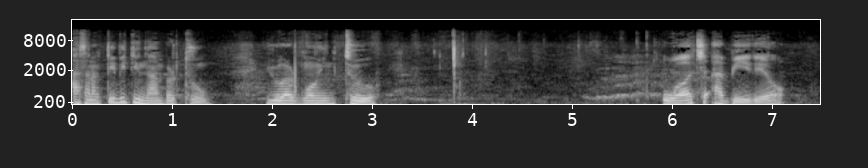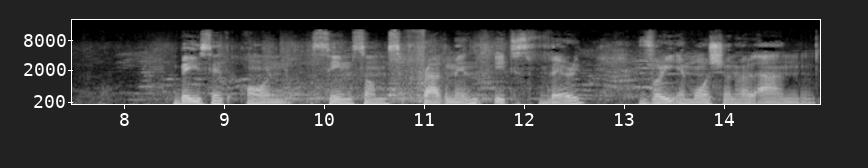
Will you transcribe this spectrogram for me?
As an activity number two you are going to watch a video based on simpsons fragment. It is very very emotional and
